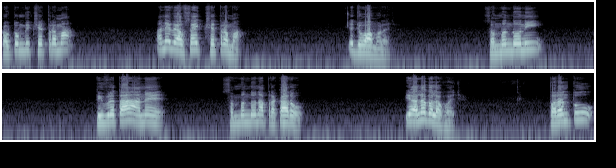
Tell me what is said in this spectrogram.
કૌટુંબિક ક્ષેત્રમાં અને વ્યવસાયિક ક્ષેત્રમાં એ જોવા મળે છે. સંબંધોની તીવ્રતા અને સંબંધોના પ્રકારો એ અલગ અલગ હોય છે. પરંતુ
